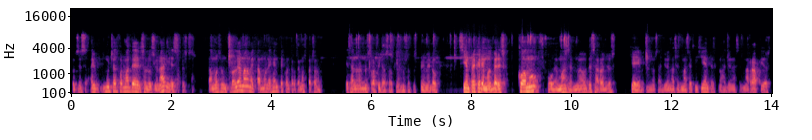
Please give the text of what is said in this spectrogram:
Entonces hay muchas formas de solucionar y es pues, Damos un problema, metámosle gente, contratemos personas. Esa no es nuestra filosofía. Nosotros primero siempre queremos ver cómo podemos hacer nuevos desarrollos que nos ayuden a ser más eficientes, que nos ayuden a ser más rápidos,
